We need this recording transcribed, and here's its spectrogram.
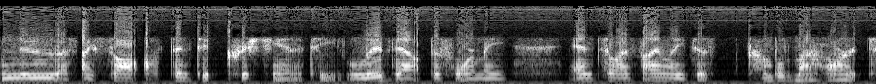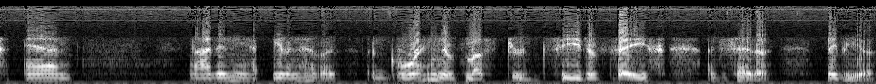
knew, I saw authentic Christianity lived out before me. And so I finally just humbled my heart. And I didn't even have a, a grain of mustard seed of faith. I just had a maybe a,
